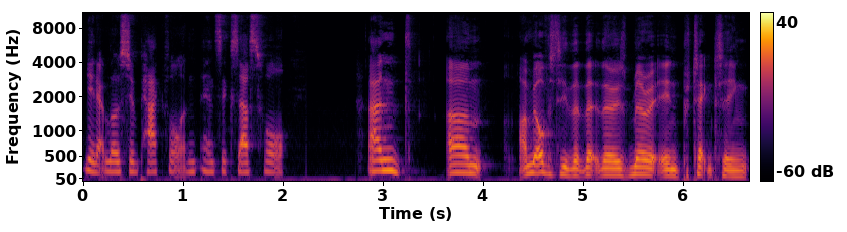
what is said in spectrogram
you know, most impactful and, and successful. And um, I mean, obviously, that, that there is merit in protecting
